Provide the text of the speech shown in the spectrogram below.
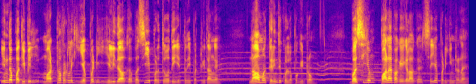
இந்த பதிவில் மற்றவர்களை எப்படி எளிதாக வசியப்படுத்துவது என்பதை பற்றி தாங்க நாம தெரிந்து கொள்ளப் போகின்றோம். வசியம் பல வகைகளாக செய்யப்படுகின்றன.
